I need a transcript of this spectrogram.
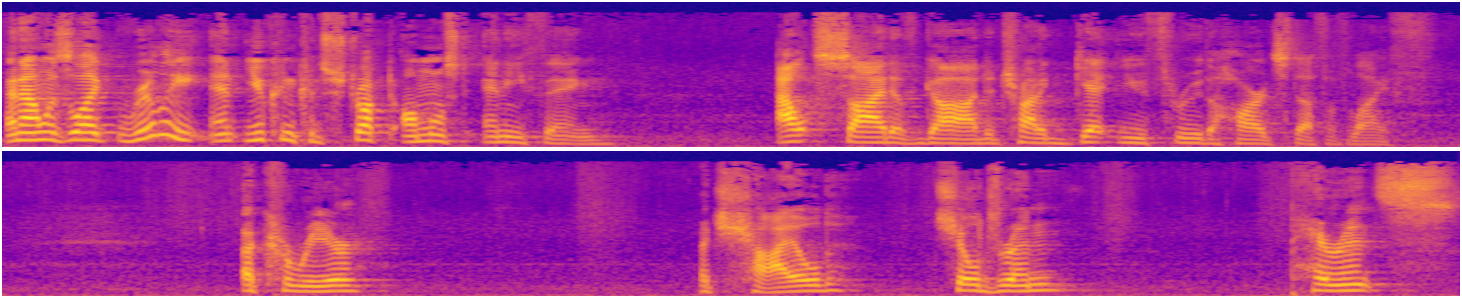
And I was like, really? And you can construct almost anything outside of God to try to get you through the hard stuff of life a career, a child, children, parents,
